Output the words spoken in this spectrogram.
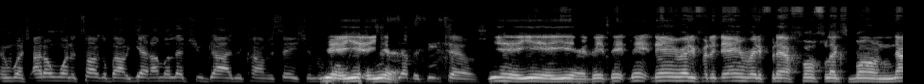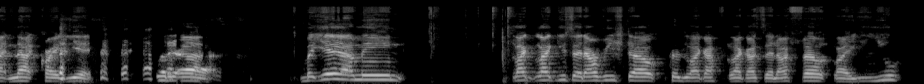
in which I don't want to talk about yet. I'm gonna let you guide the conversation. Yeah, yeah, yeah. The other details. Yeah, yeah, yeah. They, they, they, they ain't ready for the they ain't ready for that fun flex bone. Not not quite yet. but uh, but yeah, I mean, like like you said, I reached out because like I like I said, I felt like you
